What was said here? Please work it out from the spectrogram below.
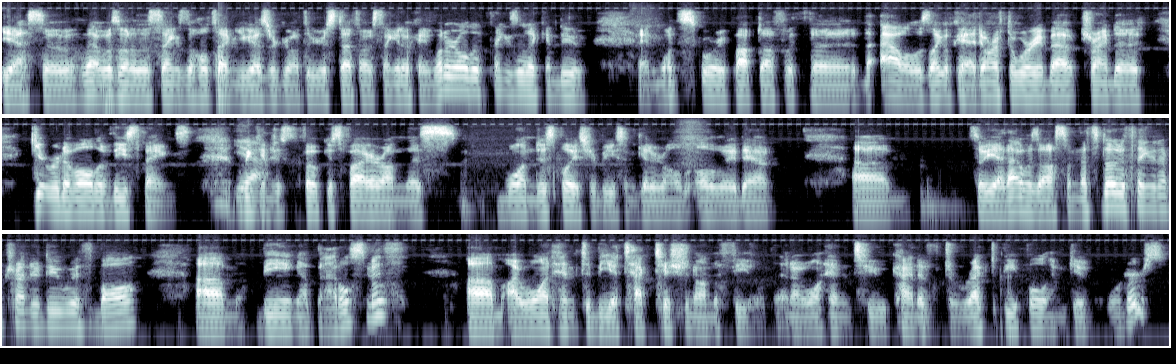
yeah, so that was one of those things. The whole time you guys are going through your stuff, I was thinking, okay, what are all the things that I can do? And once Scory popped off with the the owl, I was like, okay, I don't have to worry about trying to get rid of all of these things. we can just focus fire on this one displacer beast and get it all, all the way down. Um, so yeah, that was awesome. That's another thing that I'm trying to do with Ball, um, being a battlesmith. Um, I want him to be a tactician on the field, and I want him to kind of direct people and give orders.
